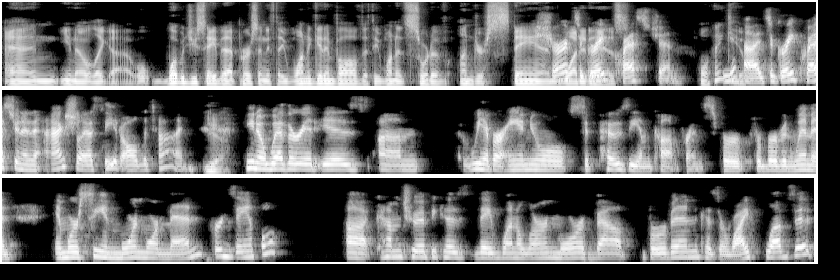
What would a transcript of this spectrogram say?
and you know like uh, what would you say to that person if they want to get involved if they want to sort of understand Sure, it's a great question. well thank you Yeah, it's a great question. And actually, I see it all the time. yeah You know, whether it is, um, we have our annual symposium conference for, for bourbon women, and we're seeing more and more men, for example, uh, come to it because they want to learn more about bourbon because their wife loves it.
